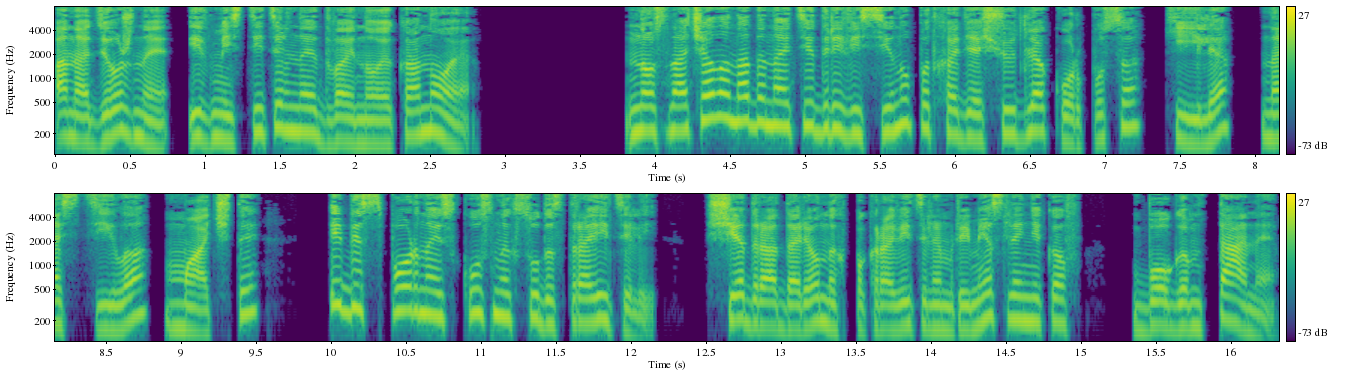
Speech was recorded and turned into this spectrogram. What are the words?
а надежное и вместительное двойное каноэ. Но сначала надо найти древесину, подходящую для корпуса, киля, настила, мачты — и бесспорно искусных судостроителей, щедро одаренных покровителем ремесленников, богом Тане.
